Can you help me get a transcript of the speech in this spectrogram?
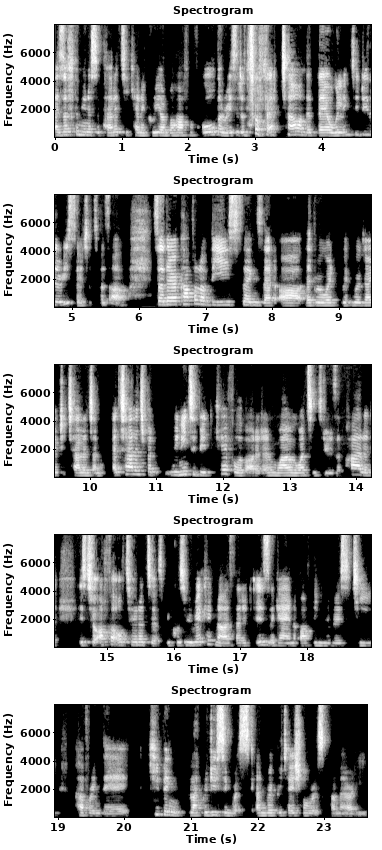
as if the municipality can agree on behalf of all the residents of that town that they are willing to do the research. It's bizarre. So there are a couple of these things that are that we're we're going to challenge and, and challenge, but we need to be careful about it. And why we want to do as a pilot is to offer alternatives because we recognize that it is again about the university covering their keeping like reducing risk and reputational risk primarily.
